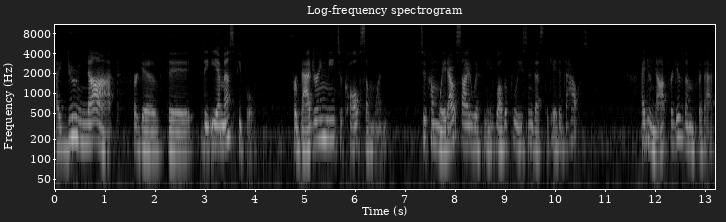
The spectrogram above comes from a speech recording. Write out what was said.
I do not forgive the the EMS people for badgering me to call someone to come wait outside with me while the police investigated the house. I do not forgive them for that.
